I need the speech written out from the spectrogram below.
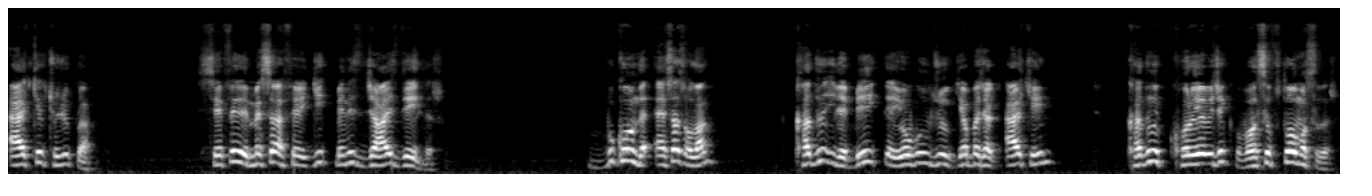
erkek çocukla seferi mesafeye gitmeniz caiz değildir. Bu konuda esas olan kadın ile birlikte yolculuk yapacak erkeğin kadını koruyabilecek vasıfta olmasıdır.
